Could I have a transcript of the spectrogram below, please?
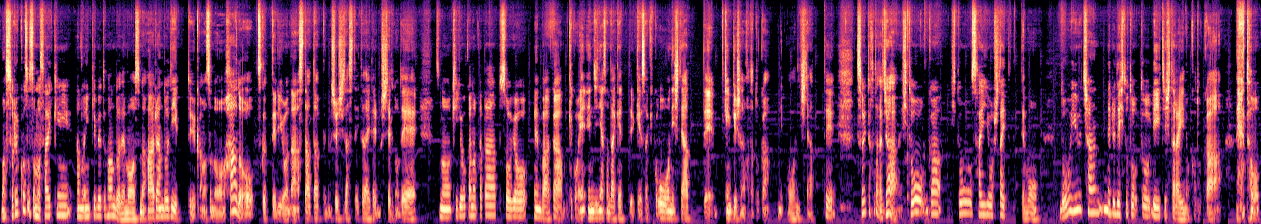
まあ、それこそ、その最近、あの、インキュベートファンドでも、その R&D っていうか、まあ、その、ハードを作っているようなスタートアップにも出資させていただいたりもしてるので、その起業家の方と創業メンバーが結構エンジニアさんだけっていうケースは結構往々にしてあって、研究者の方とかに往々にしてあって、そういった方が、じゃあ、人が、人を採用したいって言っても、どういうチャンネルで人ととリーチしたらいいのかとか、えっと、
